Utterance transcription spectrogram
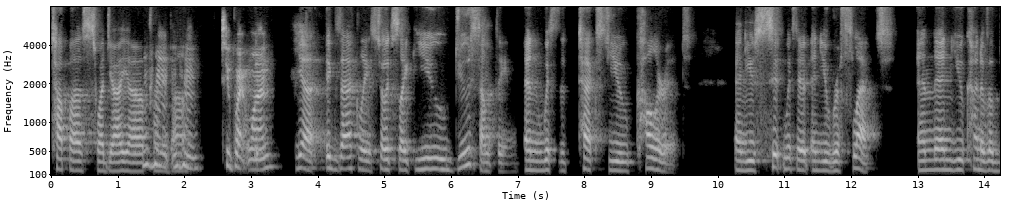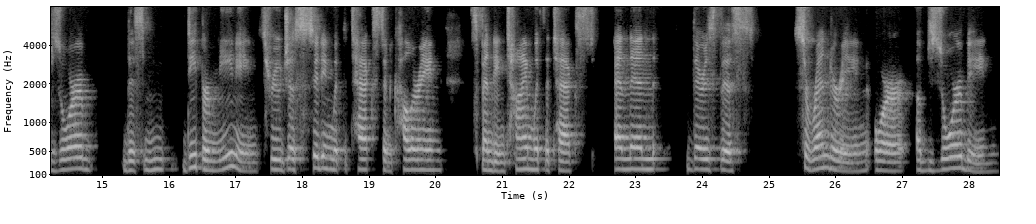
tapa, swadhyaya, mm-hmm, pranidhana. Mm-hmm. 2.1. Yeah, exactly. So it's like you do something, and with the text, you color it and you sit with it and you reflect, and then you kind of absorb this m- deeper meaning through just sitting with the text and coloring, spending time with the text. And then there's this surrendering or absorbing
